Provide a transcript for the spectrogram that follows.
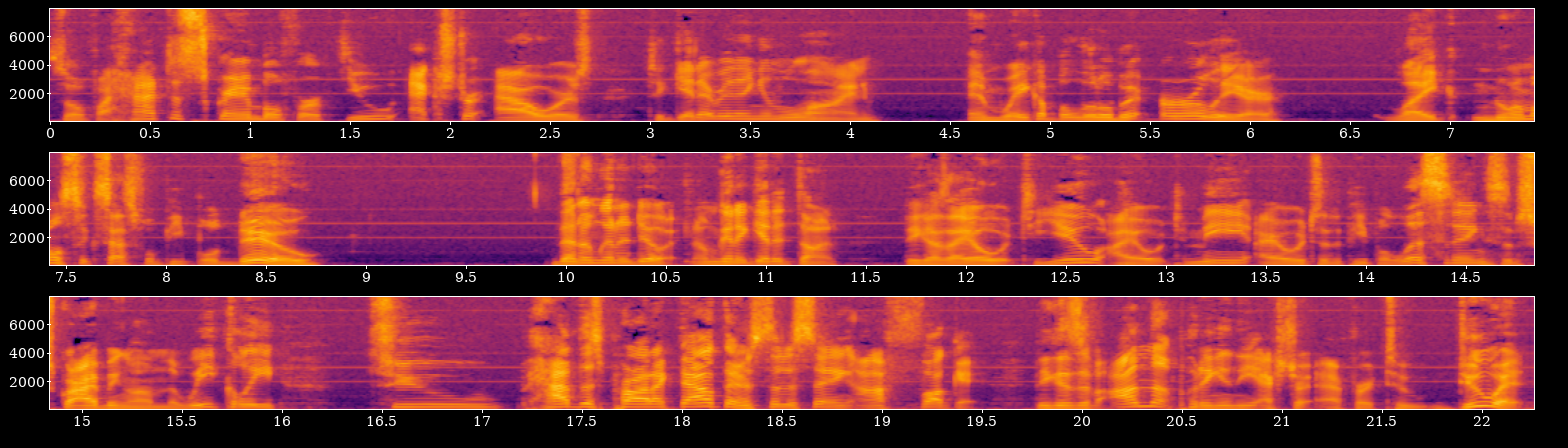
So if I had to scramble for a few extra hours to get everything in line and wake up a little bit earlier, like normal successful people do, then I'm going to do it. I'm going to get it done because I owe it to you, I owe it to me, I owe it to the people listening, subscribing on the weekly to have this product out there instead of saying, ah, fuck it. Because if I'm not putting in the extra effort to do it,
